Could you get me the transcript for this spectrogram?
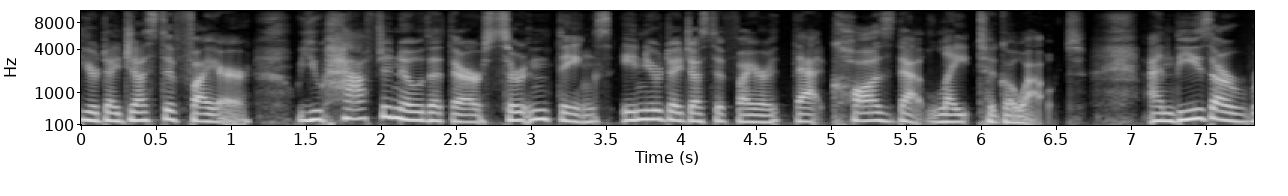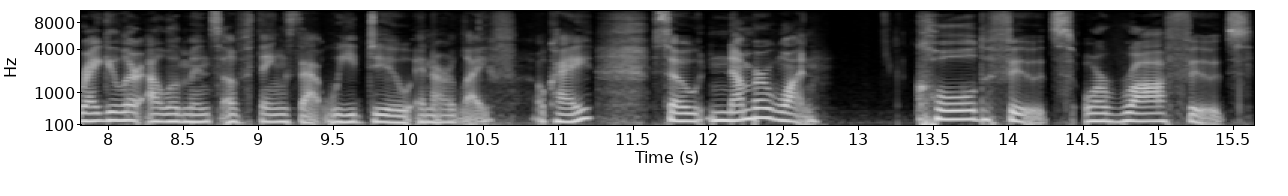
your digestive fire, you have to know that there are certain things in your digestive fire that cause that light to go out. And these are regular elements of things that we do in our life. Okay. So, number one, cold foods or raw foods.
